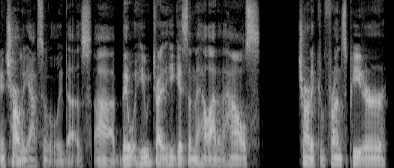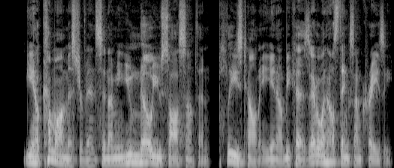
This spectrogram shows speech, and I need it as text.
and charlie absolutely does. Uh they he tries he gets them the hell out of the house. Charlie confronts peter. You know come on mr vincent. I mean you know you saw something. Please tell me you know because everyone else thinks i'm crazy.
